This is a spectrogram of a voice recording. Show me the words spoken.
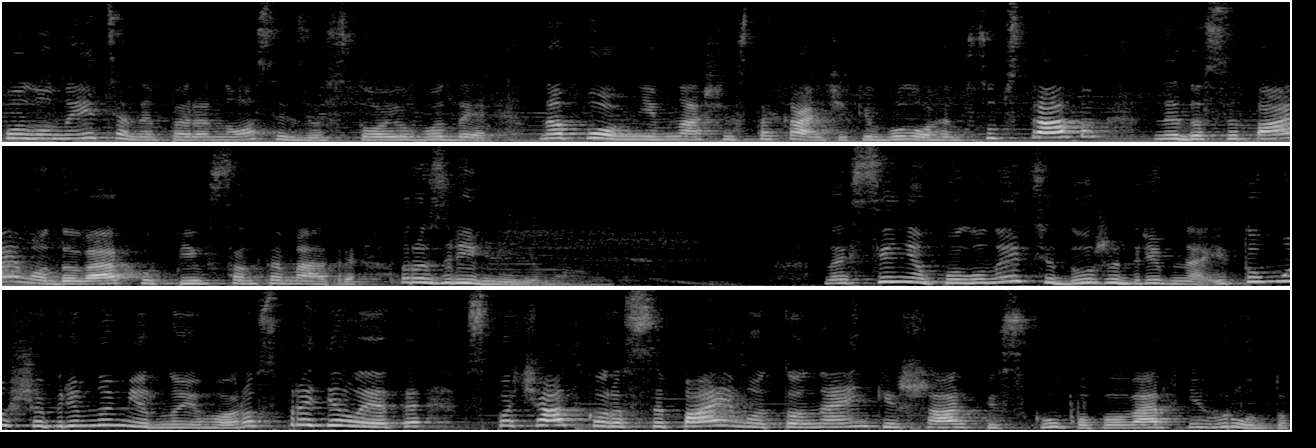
Полуниця не переносить застою води. Наповнюємо наші стаканчики вологим субстратом, не досипаємо доверху пів сантиметри, розрівнюємо. Насіння полуниці дуже дрібне, і тому, щоб рівномірно його розподілити, спочатку розсипаємо тоненький шар піску по поверхні ґрунту,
